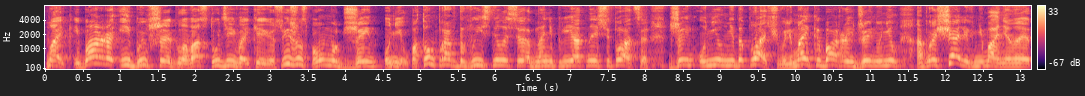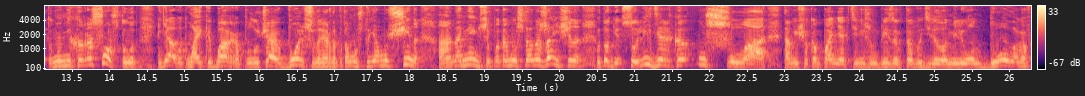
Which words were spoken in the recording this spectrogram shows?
Майк Ибара и бывшая глава студии Vicarious Visions, по-моему, Джейн О'Нил. Потом, правда, выяснилась одна неприятная ситуация. Джейн О'Нил не доплачивали. Майк Ибара и Джейн О'Нил обращали внимание на это. Ну, нехорошо, что вот я вот Майк и Барра получаю больше, наверное, потому что я мужчина, а она меньше, потому что она женщина. В итоге солидерка ушла. Там еще компания Activision Blizzard выделила миллион долларов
